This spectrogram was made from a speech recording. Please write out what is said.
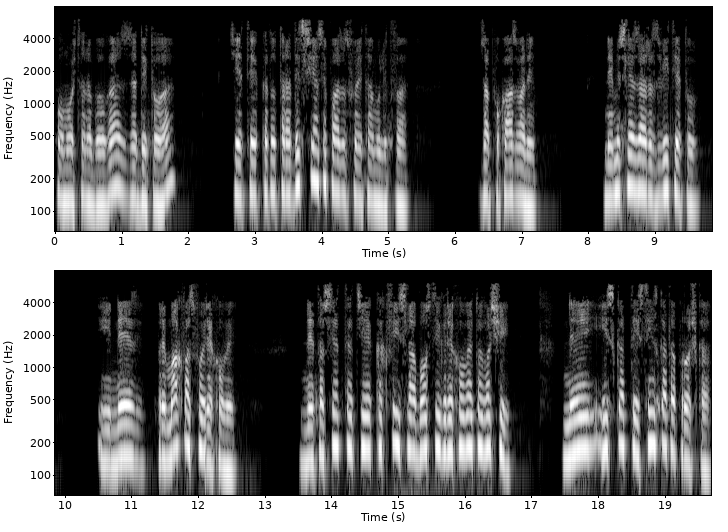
помощта на Бога заради това, че те като традиция се пазват своята молитва за показване. Не мисля за развитието и не премахва свои грехове. Не търсят, че какви слабости грехове той върши. Не искат истинската прошка.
